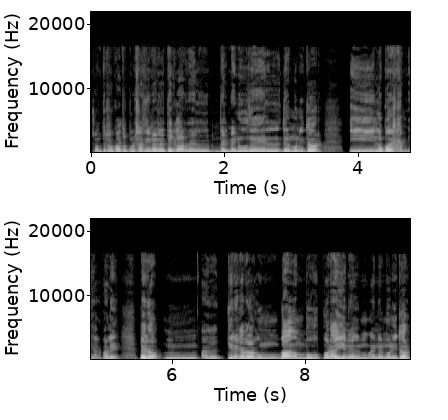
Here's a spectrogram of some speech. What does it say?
son tres o cuatro pulsaciones de teclas del, menú del, del, monitor y lo puedes cambiar, ¿vale? Pero mm, tiene que haber algún bug por ahí en el, monitor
